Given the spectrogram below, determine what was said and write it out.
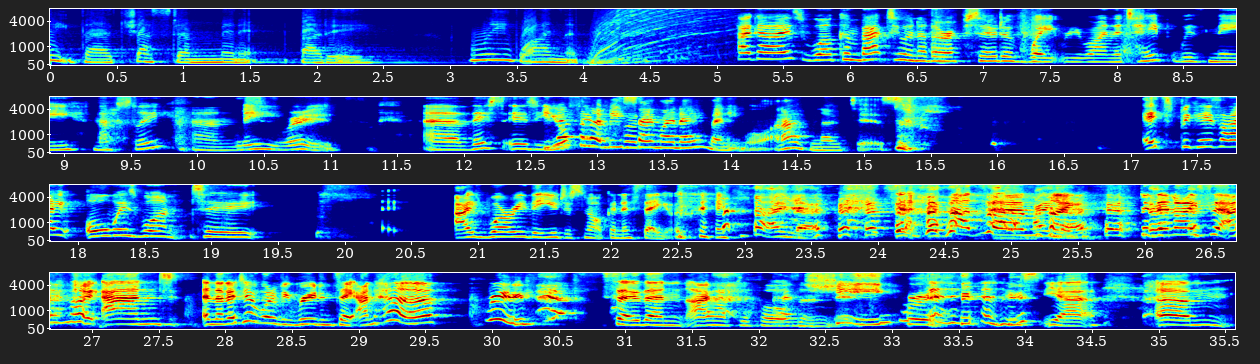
Wait there just a minute, buddy. Rewind the. Hi guys, welcome back to another episode of Wait Rewind the Tape with me, Natalie, and Me, Ruth. Uh, this is You your never let me pod- say my name anymore, and I've noticed. It's because I always want to. I worry that you're just not going to say your name. I know. So that's why I'm I like- know. But then I say I'm like and and then I don't want to be rude and say and her Ruth. So then I have to pause and, and she, and yeah. Um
